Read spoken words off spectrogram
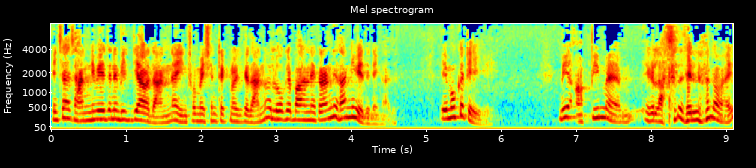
ඒ නිසා sannivedana විද්‍යාව දන්න, information technology එක දන්න ලෝකේ පාලනය කරන්නේ sannivedanaයෙන් අද. ඒ මොකටේ මේ අපිම ඒක ලස්සන දෙල්ලම තමයි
